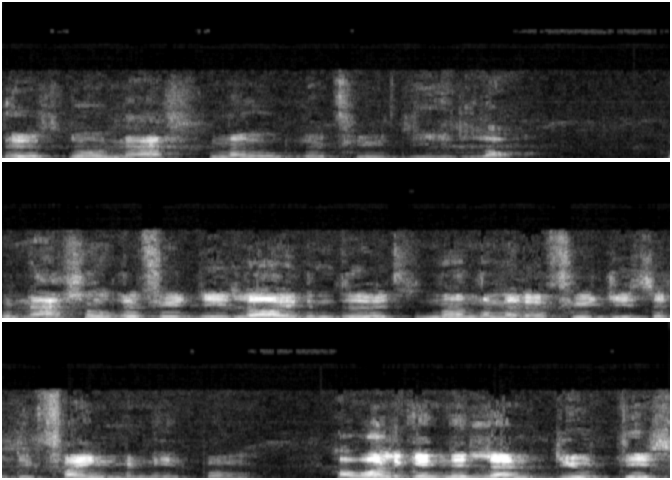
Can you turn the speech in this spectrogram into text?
there is no national refugee law national refugee law இருந்து வச்சுருந்தா நம்ம ரெஃப்யூஜிஸை டிஃபைன் பண்ணியிருப்போம் அவளுக்கு என்னெல்லாம் டியூட்டிஸ்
